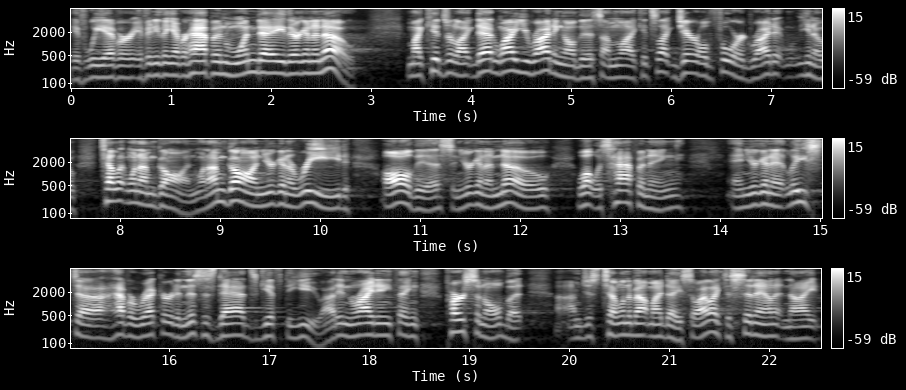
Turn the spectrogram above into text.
If we ever if anything ever happened, one day they're going to know. My kids are like, "Dad, why are you writing all this?" I'm like, "It's like Gerald Ford, write it, you know, tell it when I'm gone. When I'm gone, you're going to read all this and you're going to know what was happening and you're going to at least uh, have a record, and this is dad's gift to you. I didn't write anything personal, but I'm just telling about my day. So I like to sit down at night,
